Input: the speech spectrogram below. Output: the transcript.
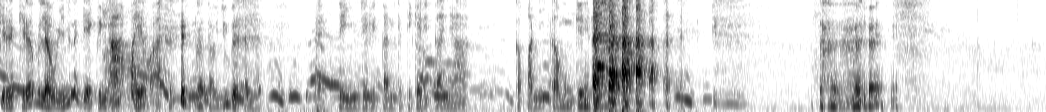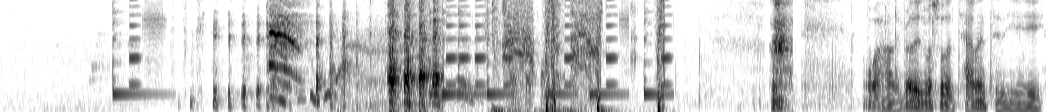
Kira-kira beliau ini lagi acting apa ya, Pak? Gak tahu juga saya. Acting jeritan ketika ditanya kapan nikah mungkin. Wow, the brother's mashallah talented. He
